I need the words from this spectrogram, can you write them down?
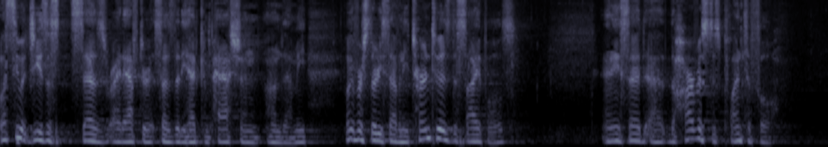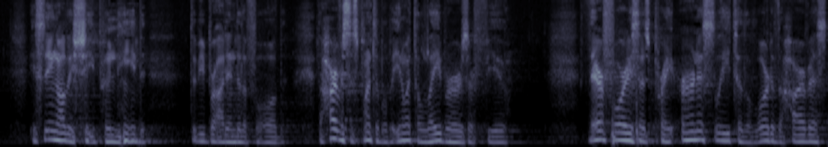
let's see what Jesus says right after it says that he had compassion on them. He, look at verse 37. He turned to his disciples and he said, uh, The harvest is plentiful. He's seeing all these sheep who need to be brought into the fold. The harvest is plentiful, but you know what? The laborers are few. Therefore, he says, Pray earnestly to the Lord of the harvest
